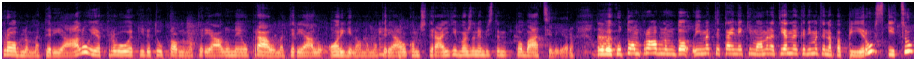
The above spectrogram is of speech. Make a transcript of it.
probnom materijalu, jer prvo uvek idete u probnom materijalu, ne u pravu materijalu, originalnom materijalu u kom ćete raditi, možda ne biste to bacili, jer da. uvek u tom probnom do, imate taj neki moment, jedno je kad imate na papiru skicu,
